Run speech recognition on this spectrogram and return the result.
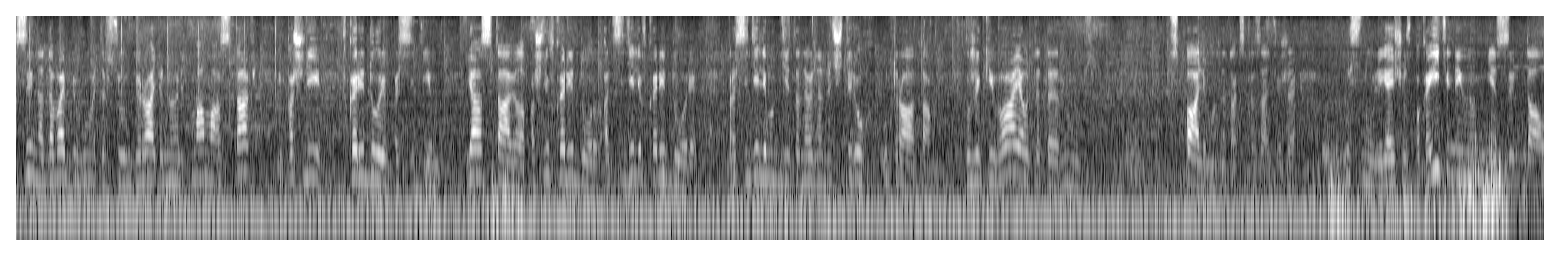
сына, давай бегом это все убирать. Он говорит, мама, оставь и пошли в коридоре посидим. Я оставила, пошли в коридор, отсидели в коридоре. Просидели мы где-то, наверное, до 4 утра там, уже кивая, вот это, ну, спали, можно так сказать, уже уснули. Я еще успокоительный мне сын дал.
